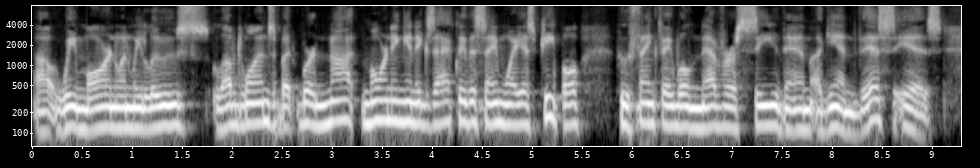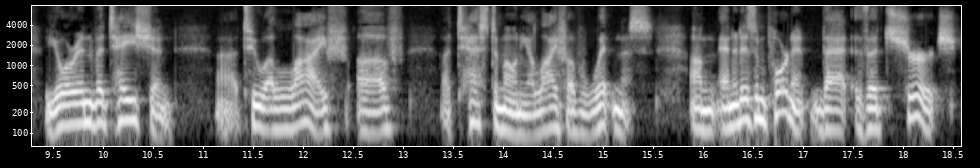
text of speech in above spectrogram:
Uh, we mourn when we lose loved ones, but we're not mourning in exactly the same way as people who think they will never see them again. This is your invitation uh, to a life of a testimony, a life of witness. Um, and it is important that the church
